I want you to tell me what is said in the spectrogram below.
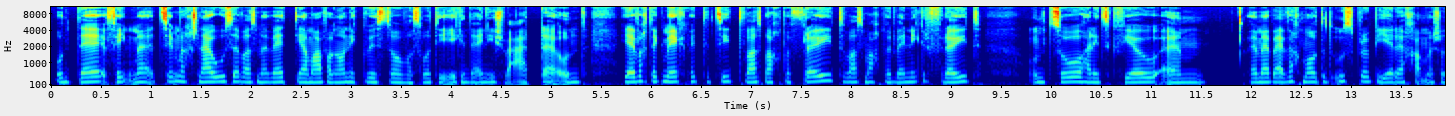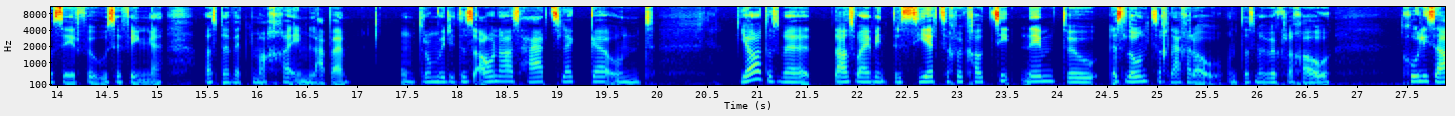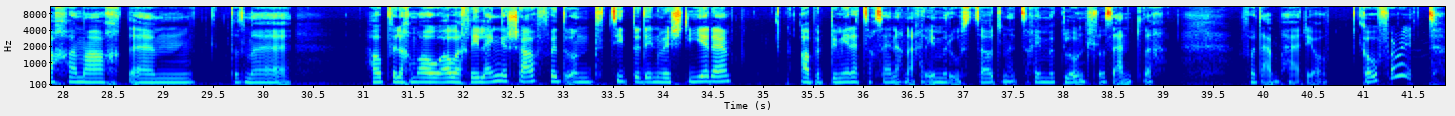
Und dann findet man ziemlich schnell raus, was man will. Ich habe am Anfang auch nicht gewusst, oh, was ich irgendeine werden. Und ich habe einfach dann gemerkt mit der Zeit, was macht mir Freude, was macht mir weniger Freude. Und so habe ich das Gefühl, ähm, wenn man einfach mal ausprobieren kann man schon sehr viel herausfinden, was man machen will im Leben. Und darum würde ich das auch noch ans Herz legen und ja, dass man das, was einem interessiert, sich wirklich auch Zeit nimmt, weil es lohnt sich nachher auch. Und dass man wirklich auch coole Sachen macht, ähm, dass man halt vielleicht mal auch ein bisschen länger arbeitet und Zeit investieren. Aber bei mir hat es sich eigentlich nachher immer ausgezahlt und hat sich immer gelohnt schlussendlich. Von dem her, ja, go for it.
